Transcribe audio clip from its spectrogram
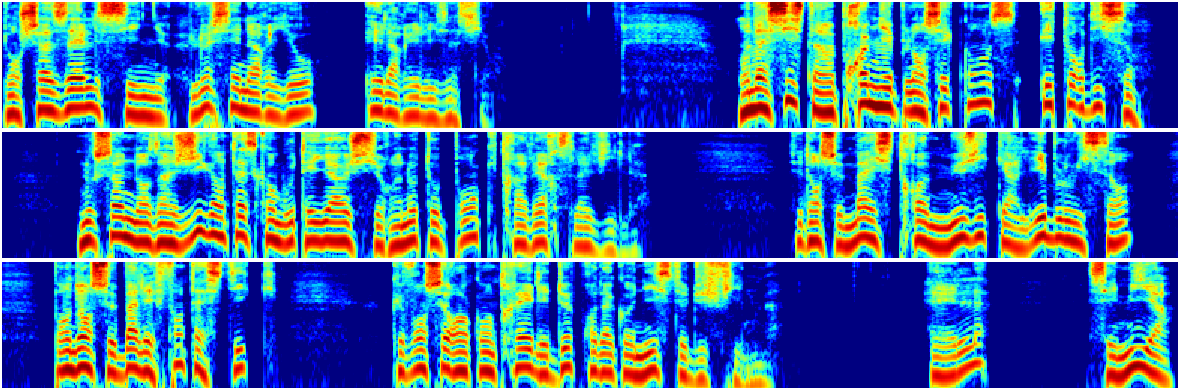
dont Chazelle signe le scénario et la réalisation. On assiste à un premier plan séquence étourdissant. Nous sommes dans un gigantesque embouteillage sur un autopont qui traverse la ville. C'est dans ce maestrum musical éblouissant, pendant ce ballet fantastique, que vont se rencontrer les deux protagonistes du film. Elle, c'est Mia,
